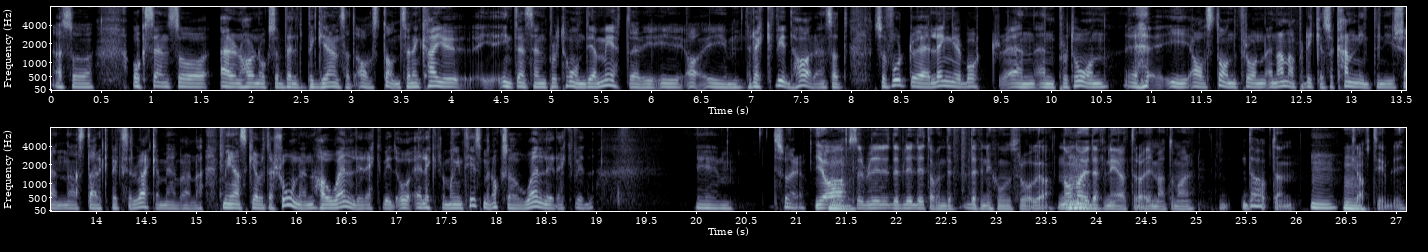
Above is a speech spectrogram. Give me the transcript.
Alltså, och sen så är den, har den också väldigt begränsat avstånd. Så den kan ju inte ens en protondiameter i, i, i räckvidd ha den. Så att så fort du är längre bort än en proton eh, i avstånd från en annan partikel så kan inte ni känna stark växelverkan med varandra. Medan gravitationen har oändlig räckvidd och elektromagnetismen också har oändlig räckvidd. Ehm, så är det. Ja, Mm. så det blir, det blir lite av en def- definitionsfråga. Någon Mm. har ju definierat det då, i och med att de har döpt en Mm. Mm. kraft till att bli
